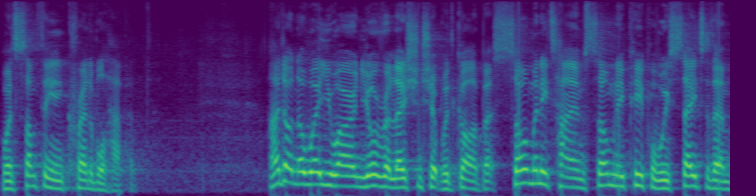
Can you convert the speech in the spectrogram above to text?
when something incredible happened. I don't know where you are in your relationship with God, but so many times, so many people, we say to them,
